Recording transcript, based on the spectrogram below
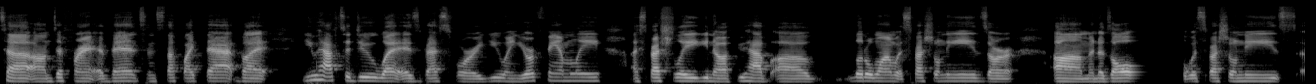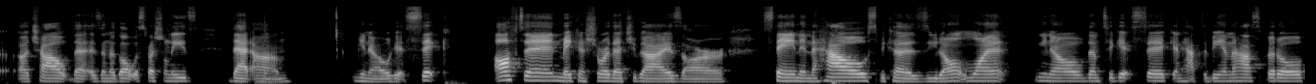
to um, different events and stuff like that but you have to do what is best for you and your family, especially, you know, if you have a little one with special needs or um, an adult with special needs, a child that is an adult with special needs that, um, you know, get sick often, making sure that you guys are staying in the house because you don't want, you know, them to get sick and have to be in the hospital.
